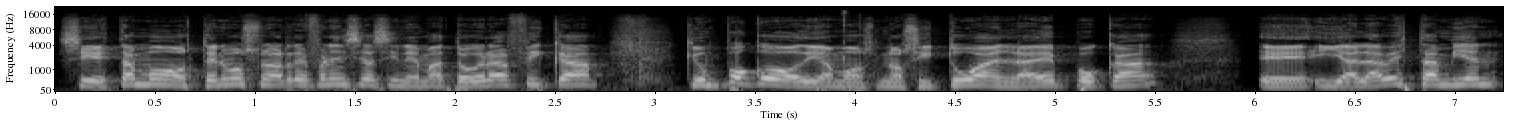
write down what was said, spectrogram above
Sí, estamos, tenemos una referencia cinematográfica que un poco, digamos, nos sitúa en la época. eh, y a la vez también,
